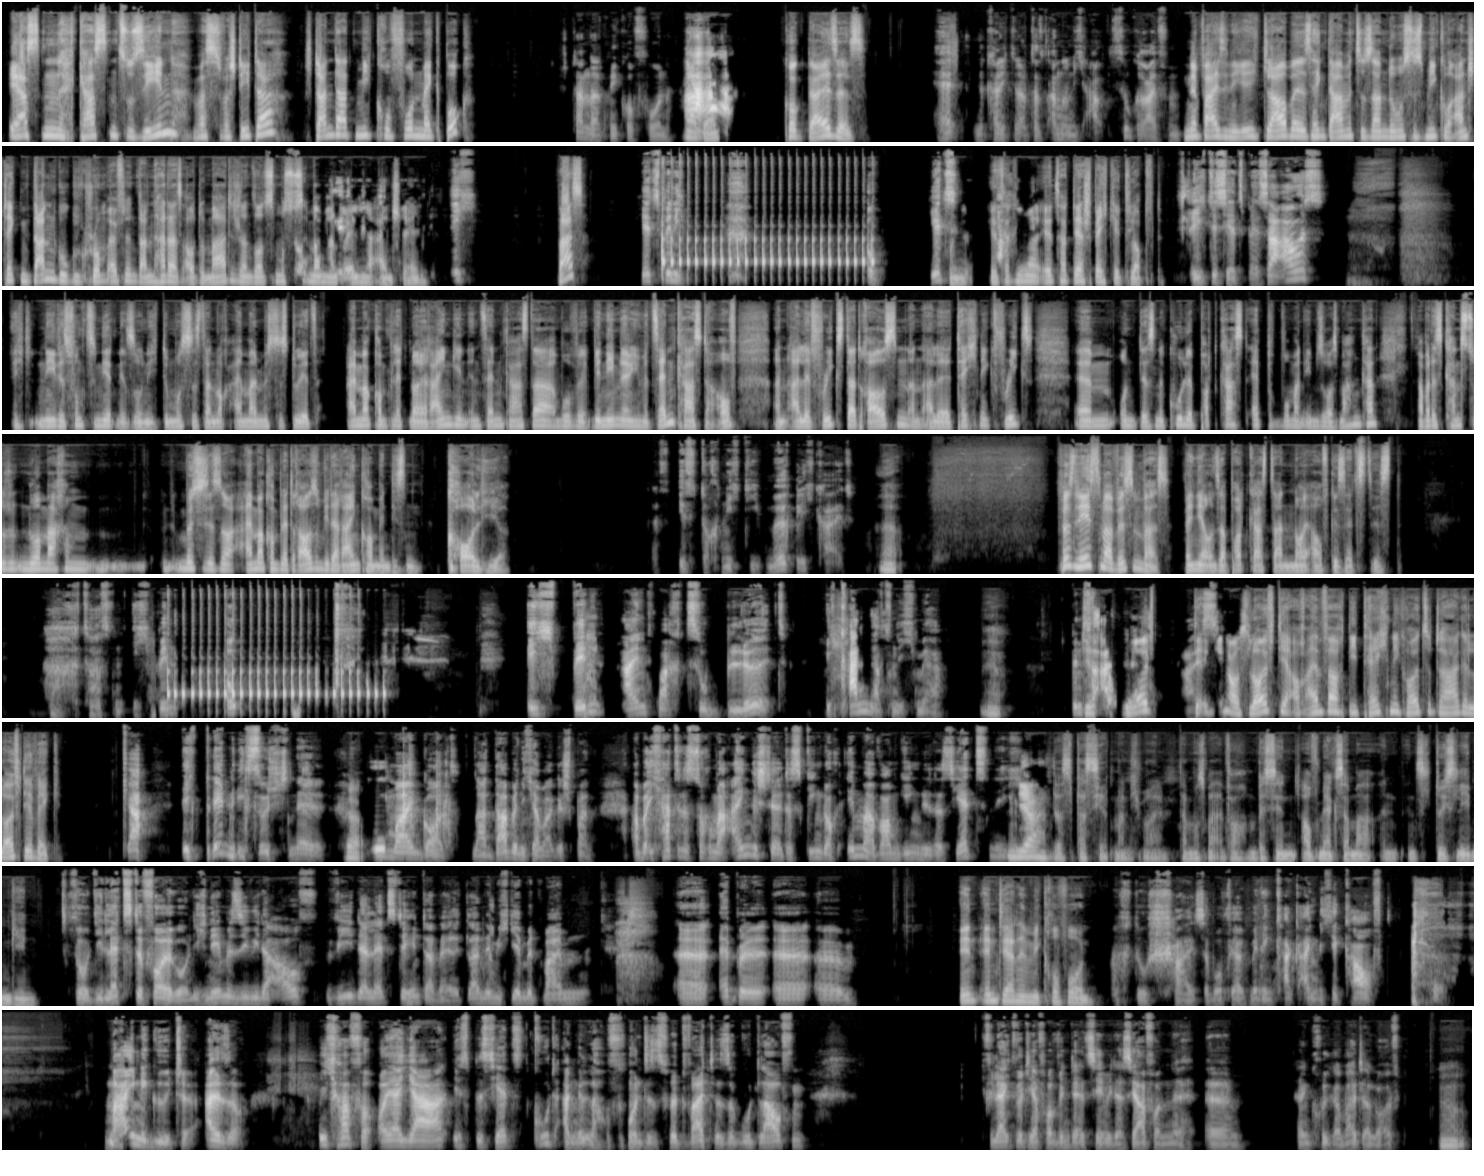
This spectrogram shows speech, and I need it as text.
ersten Kasten zu sehen? Was was steht da? Standardmikrofon MacBook? Standardmikrofon. Na Aha! dann. Guck, da ist es. Hä? Wie kann ich denn auf das andere nicht zugreifen? Ne, weiß ich nicht. Ich glaube, es hängt damit zusammen, du musst das Mikro anstecken, dann Google Chrome öffnen, dann hat er's automatisch, ansonsten musst So, immer und jetzt manuell hier einstellen. ich. Was? Jetzt bin ich Oh, jetzt Und jetzt hat ach. jemand jetzt hat der Specht geklopft. Sieht es jetzt besser aus? Ich ne, das funktioniert ni so nicht. Du musstest dann noch einmal müsstest du jetzt einmal komplett neu reingehen in Zencastr, wo wir wir nehmen nämlich mit Zencastr auf, an alle Freaks da draußen, an alle Technikfreaks. Ähm, und das ist 'ne coole Podcast-App, wo man eben so was machen kann. Aber das kannst du nur machen du müsstest jetzt noch einmal komplett raus und wieder reinkommen in diesen Call hier. Das ist doch nicht die Möglichkeit. Ja. Fürs nächste Mal wissen wir's, wenn ja unser Podcast dann neu aufgesetzt ist. Ach, Thorsten, ich bin oh. Ich bin einfach zu blöd. Ich kann das nicht mehr. Ja. Ich bin Dir zu es läuft den d Scheiß. genau, es läuft dir auch einfach die Technik heutzutage läuft dir weg. Ja, ich bin nicht so schnell. Ja. Oh mein Gott. Na, da bin ich ja mal gespannt. Aber ich hatte das doch immer eingestellt, das ging doch immer. Warum ging dir das jetzt nicht? Ja, das passiert manchmal. Da muss man einfach 'n bisschen aufmerksamer in ins durchs Leben gehen. So, die letzte Folge und ich nehme sie wieder auf wie der letzte Hinterwäldler, nämlich hier mit meinem, äh, Apple, äh, ähm In interne Mikrofon. Ach du Scheiße, wofür habe ich mir den Kack eigentlich gekauft? Meine Güte. Also, ich hoffe, euer Jahr ist bis jetzt gut angelaufen und es wird weiter so gut laufen. Vielleicht wird ja Frau Winter erzählen, wie das Jahr von, äh, äh, Herrn Krüger weiterläuft. Ja.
